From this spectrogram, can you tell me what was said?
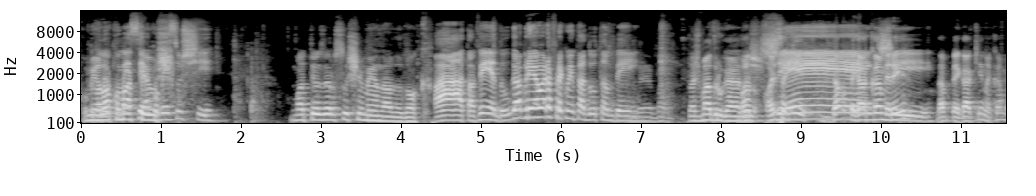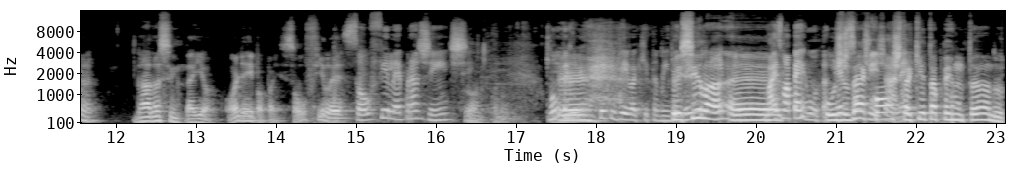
Comia lá eu com o comecei a Matheus. comer sushi. O Matheus era o sushi man lá da Doca. Ah, tá vendo? O Gabriel era frequentador também. É, bom, das madrugadas. Mano, olha isso aqui. Dá pra pegar a câmera aí? Gente. Dá pra pegar aqui na câmera? Dá, dá sim. Daí, ó. Olha aí, papai. Só o filé. Só o filé pra gente. Pronto. Vamos É. ver o que, que veio aqui também. Priscila, mimo. é, Mais uma pergunta. O José Respondi já, Costa né? aqui tá perguntando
